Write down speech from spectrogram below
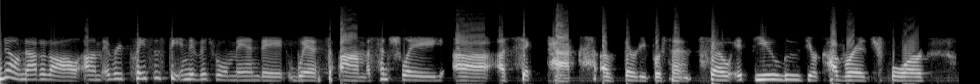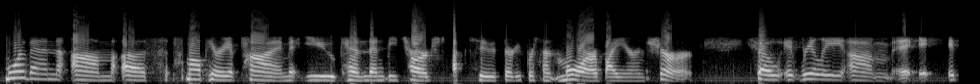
No, not at all. Um, it replaces the individual mandate with um, essentially uh, a sick tax of 30%. So if you lose your coverage for more than um, a small period of time, you can then be charged up to 30% more by your insurer. So it really um, it, it,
